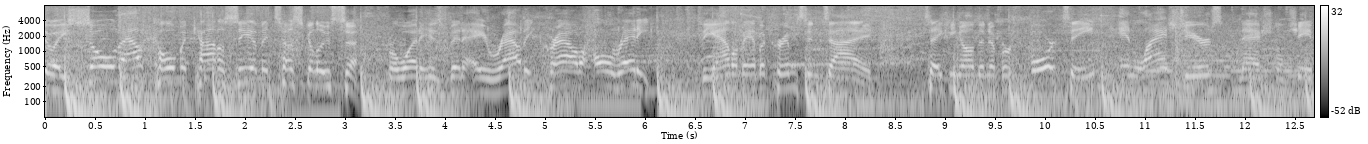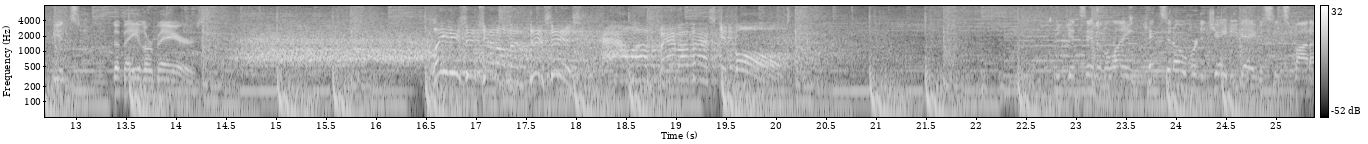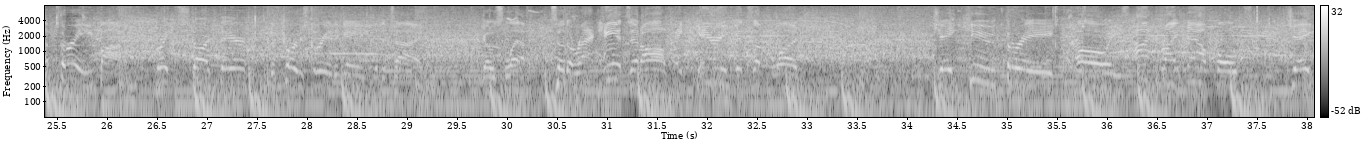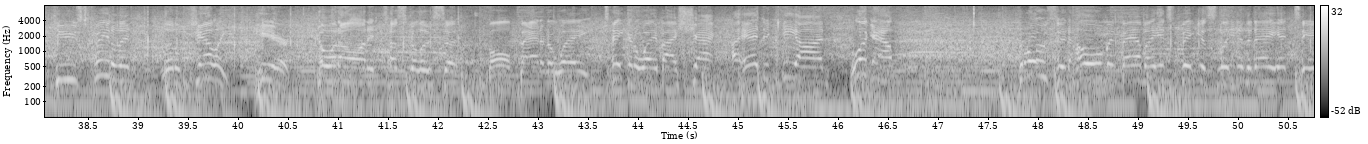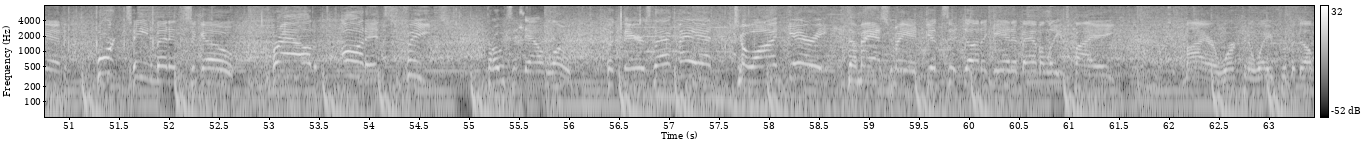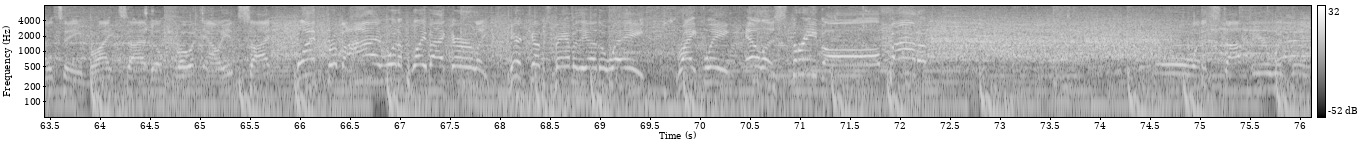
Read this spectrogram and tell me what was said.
to a sold-out Coleman Coliseum in Tuscaloosa for what has been a rowdy crowd already. The Alabama Crimson Tide taking on the number four team and last year's national champions, the Baylor Bears. Ladies and gentlemen, this is Alabama basketball. He gets into the lane, kicks it over to J.D. Davison, spot up three, Bob. Great start there, the first three of the game for the Tide. Goes left to the rack, hands it off, and Gary gets a flush. JQ three. Oh, he's hot right now, folks. JQ's feeling it. Little jelly here going on in Tuscaloosa. Ball batted away, taken away by Shaq. Ahead to Keon. Look out. Throws it home and Bama its biggest lead of the day at 10. 14 minutes ago. Crowd on its feet. Throws it down low. But there's that man, Juwan Gary. The mass man gets it done again and Bama leads by eight. Mayer working away from a double team. Right side, they'll throw it now inside. Black from behind. What a play by Gurley. Here comes Bama the other way. Right wing, Ellis. Three ball. Bottom. Oh, what a stop here with the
